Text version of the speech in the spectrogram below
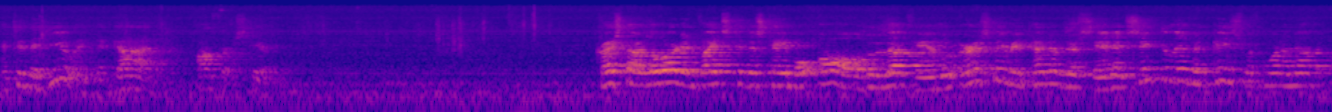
and to the healing that God offers here. Christ our Lord invites to this table all who love him, who earnestly repent of their sin and seek to live in peace with one another.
